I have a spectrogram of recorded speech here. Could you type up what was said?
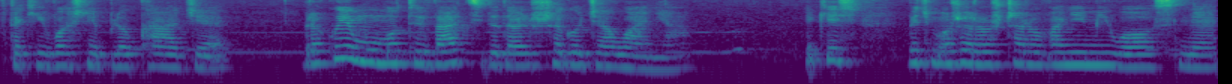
w takiej właśnie blokadzie. Brakuje mu motywacji do dalszego działania. Jakieś być może rozczarowanie miłosne,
